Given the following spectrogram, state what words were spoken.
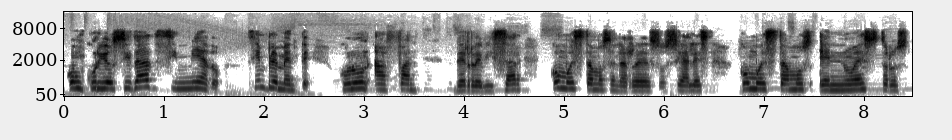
con curiosidad, sin miedo, simplemente con un afán de revisar cómo estamos en las redes sociales, cómo estamos en nuestros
